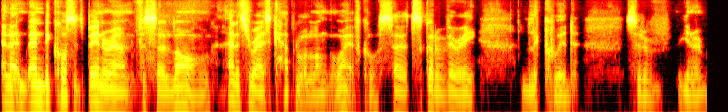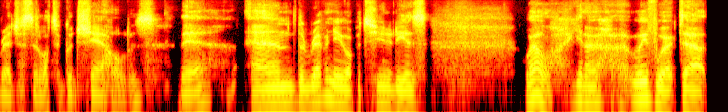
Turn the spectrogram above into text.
And and because it's been around for so long and it's raised capital along the way of course so it's got a very liquid sort of you know register lots of good shareholders there. And the revenue opportunity is well, you know, we've worked out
